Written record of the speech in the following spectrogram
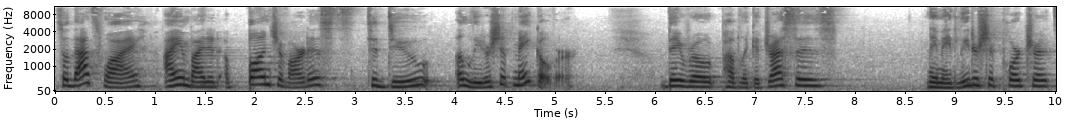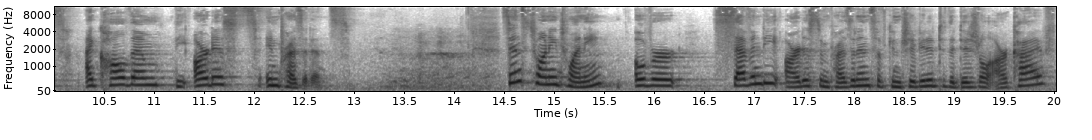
So that's why I invited a bunch of artists to do a leadership makeover. They wrote public addresses, they made leadership portraits. I call them the artists in presidents. Since 2020, over 70 artists and presidents have contributed to the digital archive.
